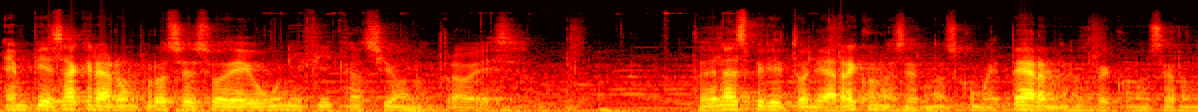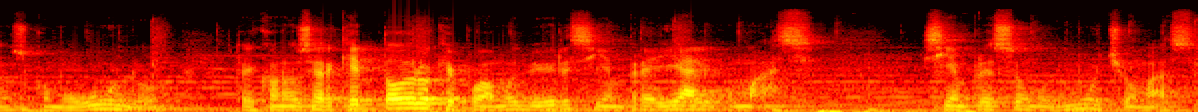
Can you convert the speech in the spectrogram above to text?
empieza a crear un proceso de unificación otra vez. Entonces la espiritualidad es reconocernos como eternos, reconocernos como uno, reconocer que todo lo que podamos vivir siempre hay algo más, siempre somos mucho más.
